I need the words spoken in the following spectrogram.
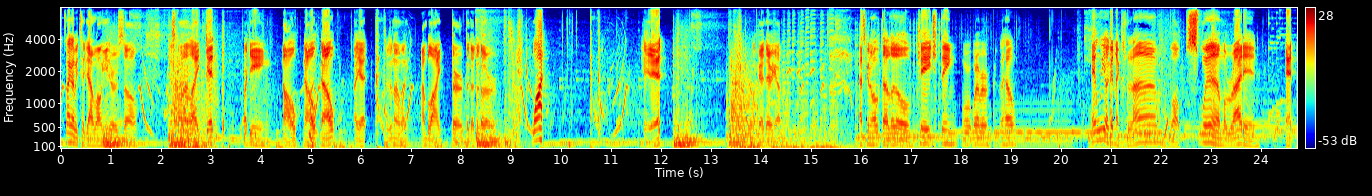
It's not gonna be take that long either, so just gonna like get fucking no, no, no, not yet. There's another one. I'm blind. Dur, dur, dur, dur, dur. What? Hit it. Okay, there we go. That's gonna open that little cage thing or whatever the hell. And we are gonna climb, well, swim right in. And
